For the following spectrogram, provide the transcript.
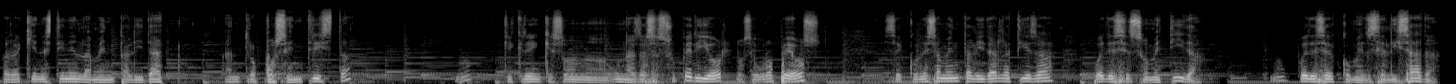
para quienes tienen la mentalidad antropocentrista, que creen que son uh, una raza superior, los europeos, con esa mentalidad la tierra puede ser sometida, puede ser comercializada.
